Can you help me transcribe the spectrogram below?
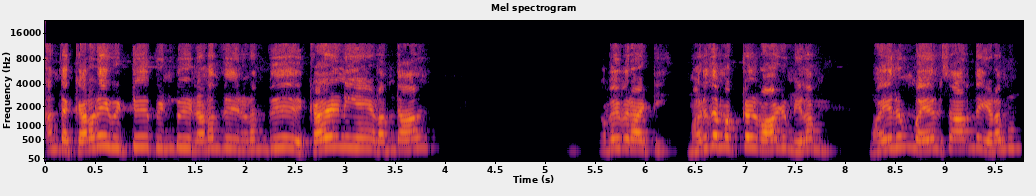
அந்த கரடை விட்டு பின்பு நடந்து நடந்து கழனியை அடந்தால் அவைபிராட்டி மருத மக்கள் வாழும் நிலம் வயலும் வயல் சார்ந்த இடமும்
